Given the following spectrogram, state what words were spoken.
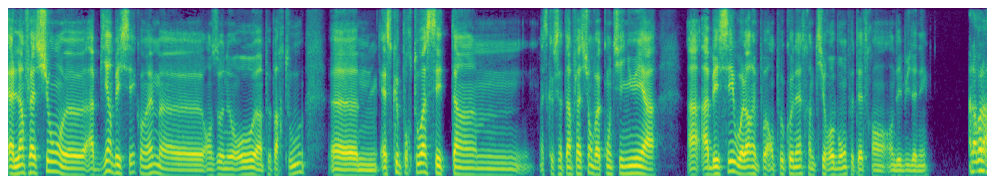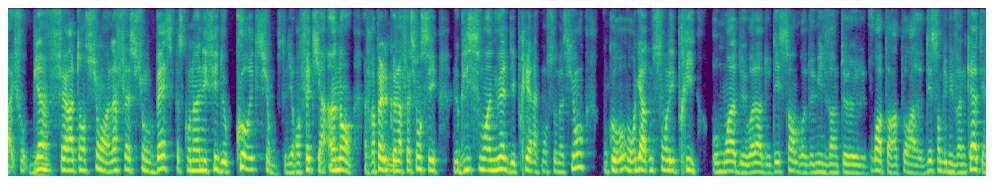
l'inflation a bien baissé quand même en zone euro, un peu partout. est-ce que pour toi, c'est un, est-ce que cette inflation va continuer à, à, baisser ou alors on peut, connaître un petit rebond peut-être en début d'année? Alors voilà, il faut bien Mm, faire attention à l'inflation baisse parce qu'on a un effet de correction. C'est-à-dire, en fait, il y a un an, je rappelle que mm, l'inflation, c'est le glissement annuel des prix à la consommation. Donc, on on regarde où sont les prix au mois de, voilà, de décembre 2023 par rapport à décembre 2024 et,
